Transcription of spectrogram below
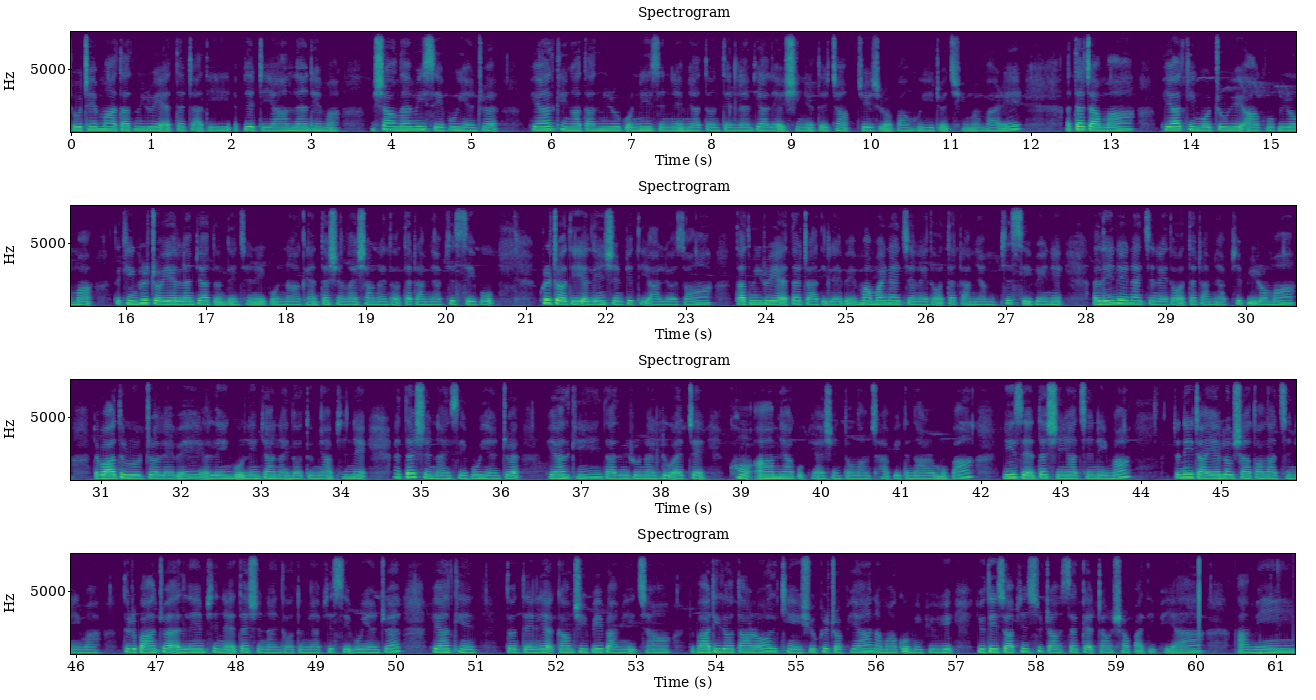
ထိုထဲမှာတာသမီတို့ရဲ့အသက်တာသည်အပြစ်တရားလမ်းထဲမှာမလျှောက်လန်းမိစေဖို့ရန်အတွက် ဘုရားသခင်ကတာသမီတို့ကိုနေ့စဉ်နဲ့အမျှသွန်သင်လမ်းပြလျက်ရှိနေတဲ့ကြောင့်ကျေးဇူးတော်ပေါင်းကိုရည်တွက်ချီးမွမ်းပါတယ်။အသက်တာမှာဘုရားသခင်ကိုတိုး၍အားကိုးပြီးတော့မှသခင်ခရစ်တော်ရဲ့လမ်းပြသွန်သင်ခြင်းတွေကိုနာခံအသက်ရှင်လိုက်ရှောက်နိုင်သောအသက်တာများဖြစ်စေဖို့ ခခရစ်တော်သည်အလင်းရှင်ဖြစ်သည့်အားလျော်စွာသာသမီတို့ရဲ့အသက်တာသည်လည်းပဲမှောင်မိုက်၌ကျင်လေသောအသက်တာများမဖြစ်စေဘဲနဲ့အလင်းတွေ၌ကျင်လေသောအသက်တာများဖြစ်ပြီးတော့မှတပါးသူတို့အတွက်လည်းပဲအလင်းကိုလင်းပြနိုင်သောသူများဖြစ်နေအသက်ရှင်နိုင်စေဖို့ရန်အတွက်ဘုရားသခင်သာသမီတို့၌လိုအပ်တဲ့ခွန်အားများကိုဘုရားရှင်သုံးလောင်းချပေးသနာတော်မူပါနေ့စဉ်အသက်ရှင်ရခြင်းတွေမှာ တနေ့တာရဲ့လှုပ်ရှားသွားလာခြင်းတွေမှာသူတစ်ပါးအတွက်အလင်းဖြစ်နေအသက်ရှင်နိုင်သောသူများဖြစ်စေဖို့ရန်အတွက်ဘုရားခင်တွင်တင်လျက်ကောင်းချီးပေးပါမည်အကြောင်းတပါးဒီသောသားတော်သခင်ယေရှုခရစ်တော်ဘုရားနာမကိုမြည်ပြု၍ယူသေးစွာဖြင့်ဆုတောင်းဆက်ကပ်တောင်းလျှောက်ပါသည်ဘုရားအာမင်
